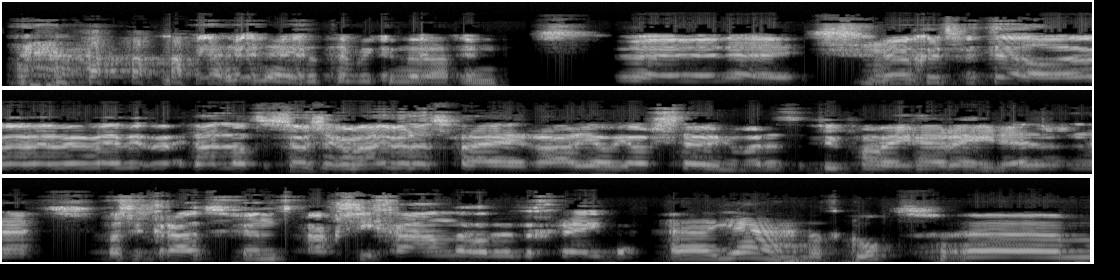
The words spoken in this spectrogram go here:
nee, dat heb ik inderdaad niet. Nee, nee, nee. Nou, goed, vertel. Nou, laten we het zo zeggen, wij willen als Vrije Radio jou steunen, maar dat is natuurlijk vanwege een reden. Er was een, was een crowdfund actie gaande, hadden we begrepen. Ja, dat klopt. Ehm,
